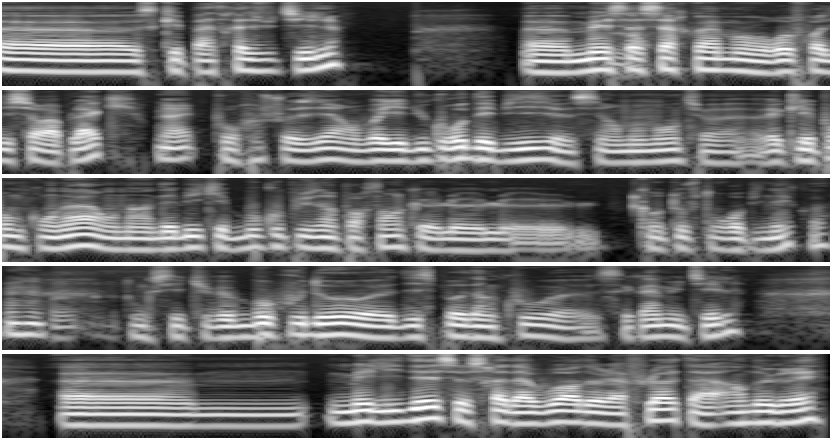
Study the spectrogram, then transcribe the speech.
euh, ce qui est pas très utile. Euh, mais ça sert quand même au refroidisseur à plaque Ouais. pour choisir, envoyer du gros débit. euh, C'est un moment, tu vois, avec les pompes qu'on a, on a un débit qui est beaucoup plus important que le, quand tu ouvres ton robinet. Quoi. Mhm. Donc si tu veux beaucoup d'eau euh, dispo d'un coup, euh, c'est quand même utile. Euh, mais l'idée, ce serait d'avoir de la flotte à 1 degré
